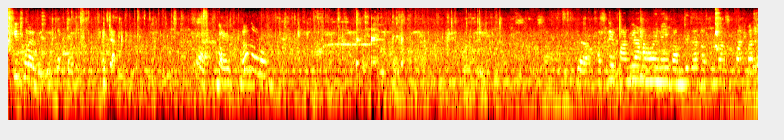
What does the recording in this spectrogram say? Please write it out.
কি ছোড়া দিবি এটা না না না না আজকে পানি আনা আজকে পানি বাসে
